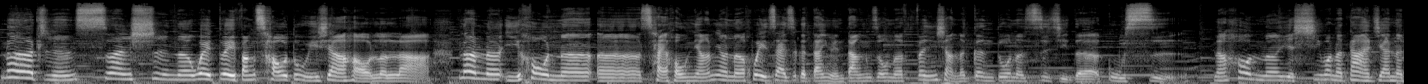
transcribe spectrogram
那只能算是呢为对方超度一下好了啦。那呢以后呢，呃，彩虹娘娘呢会在这个单元当中呢分享的更多呢自己的故事。然后呢，也希望呢大家呢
